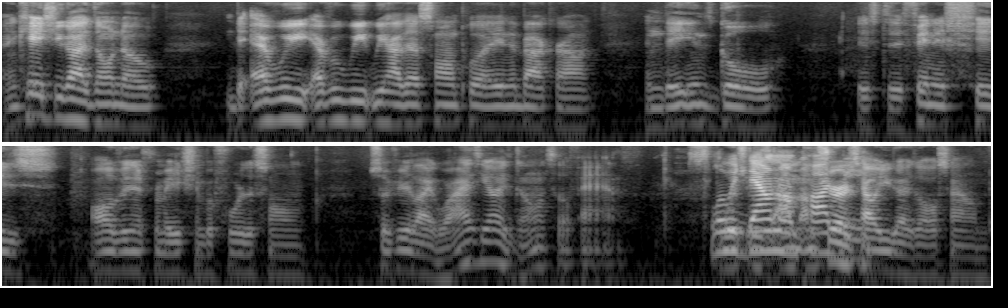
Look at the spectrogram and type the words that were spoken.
In case you guys don't know, every every week we have that song play in the background, and Dayton's goal is to finish his all of his information before the song. So if you're like, why is he always going so fast? Slow Which it down is, on I'm, I'm sure it's how you guys all sound.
